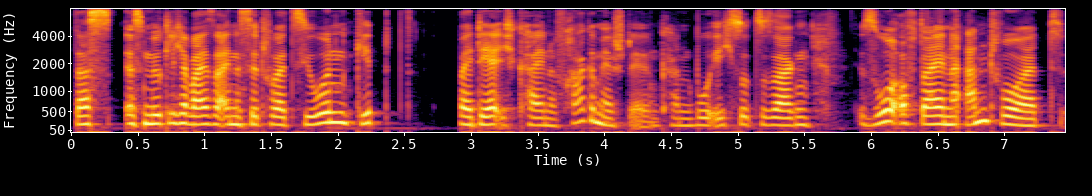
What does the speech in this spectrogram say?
dass es möglicherweise eine Situation gibt, bei der ich keine Frage mehr stellen kann, wo ich sozusagen so auf deine Antwort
